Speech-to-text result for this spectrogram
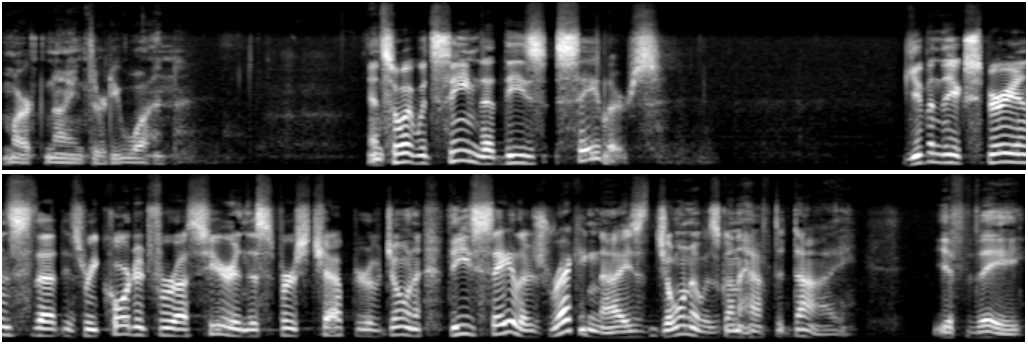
Mark 9:31. And so it would seem that these sailors Given the experience that is recorded for us here in this first chapter of Jonah, these sailors recognized Jonah was going to have to die if they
